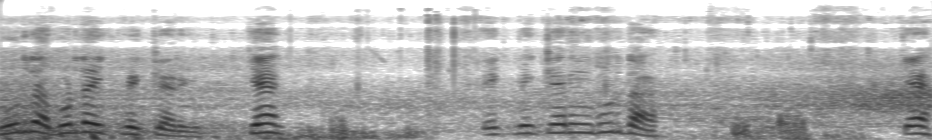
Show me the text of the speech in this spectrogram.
Burada, burada ekmeklerin. Gel. Ekmeklerin burada. Gel.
